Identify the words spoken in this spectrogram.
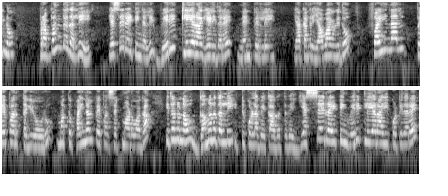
ಇನ್ನು ಪ್ರಬಂಧದಲ್ಲಿ ಎಸ್ಎ ರೈಟಿಂಗ್ ಅಲ್ಲಿ ವೆರಿ ಕ್ಲಿಯರ್ ಆಗಿ ಹೇಳಿದ್ದಾರೆ ನೆನ್ಪಿರ್ಲಿ. ಯಾಕಂದ್ರೆ ಯಾವಾಗ ಇದು ಫೈನಲ್ ಪೇಪರ್ ತೆಗೆಯುವವರು ಮತ್ತು ಫೈನಲ್ ಪೇಪರ್ ಸೆಟ್ ಮಾಡುವಾಗ ಇದನ್ನು ನಾವು ಗಮನದಲ್ಲಿ ಇಟ್ಟುಕೊಳ್ಳಬೇಕಾಗುತ್ತದೆ. ಎಸ್ ಎ ರೈಟಿಂಗ್ ವೆರಿ ಕ್ಲಿಯರ್ ಆಗಿ ಕೊಟ್ಟಿದ್ದಾರೆ.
